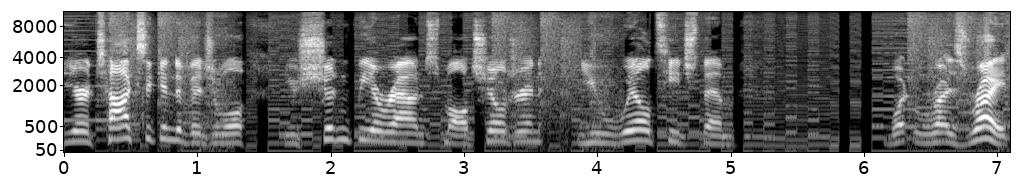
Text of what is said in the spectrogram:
You're a toxic individual. You shouldn't be around small children. You will teach them what is right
